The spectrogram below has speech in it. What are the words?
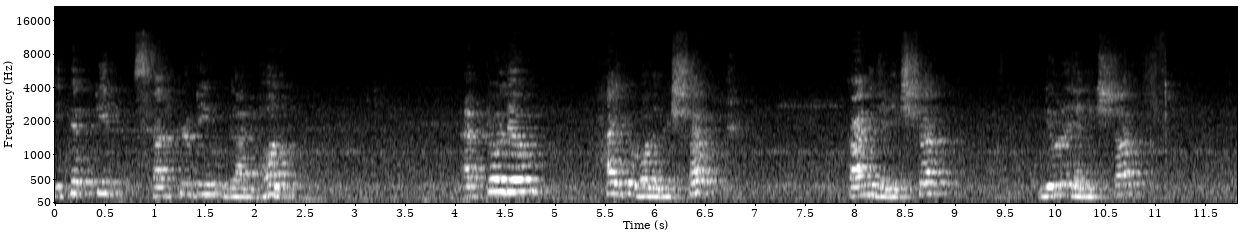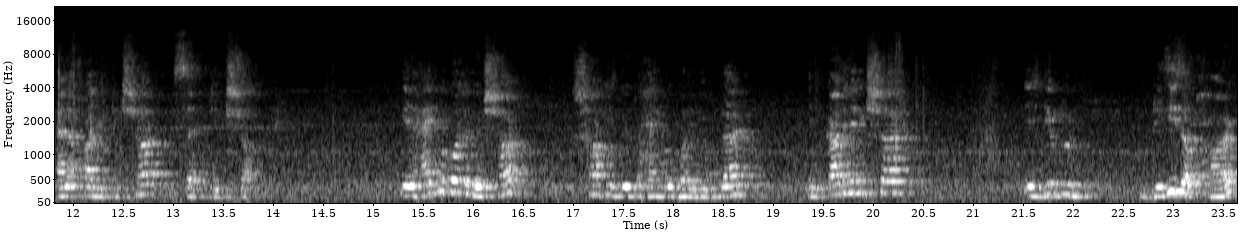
effective circulating blood volume. Aptolio, hypovolemic shock, cardiogenic shock, neurogenic shock, anaphylactic shock, septic shock. In hypovolemic shock, shock is due to hypovolume of blood. In cardiogenic shock, is due to disease of heart.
